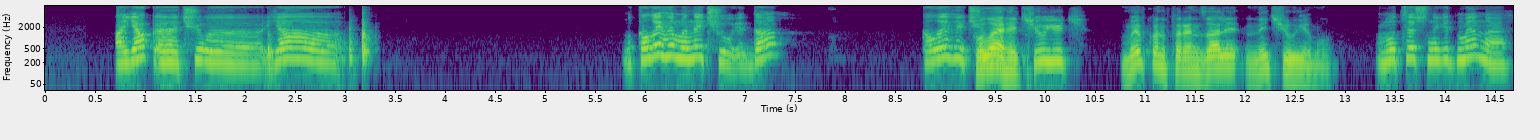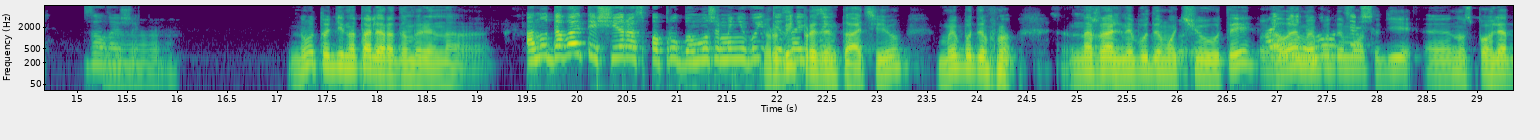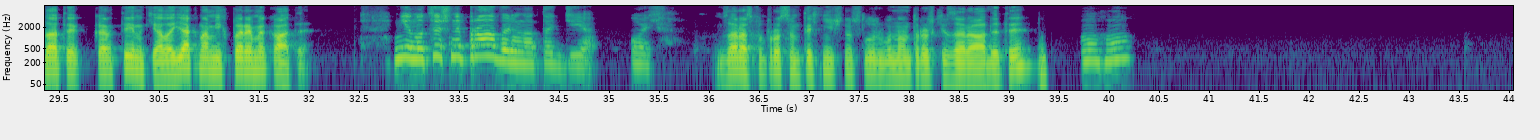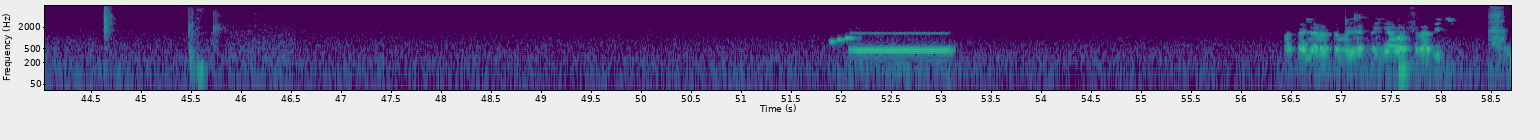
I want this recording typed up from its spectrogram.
А як е, чу, е, я. Ну, колеги мене чують, да? Колеги чують. Колеги чують, ми в конференц-залі не чуємо. Ну, це ж не від мене залежить. А, Ну, тоді Наталя Радомирівна, А ну давайте ще раз попробуємо. Може мені вийти робіть зайти? презентацію. Ми будемо, на жаль, не будемо чути, А але ні, ми ну, будемо ж- тоді е, ну, споглядати картинки. Але як нам їх перемикати? Ні, ну це ж неправильно тоді. Ой. Зараз попросимо технічну службу нам трошки зарадити. Угу.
